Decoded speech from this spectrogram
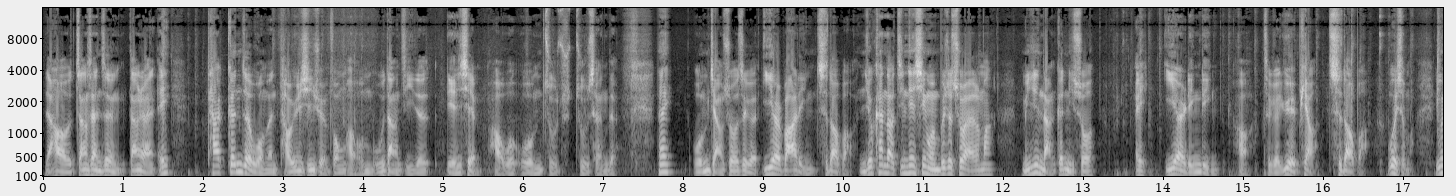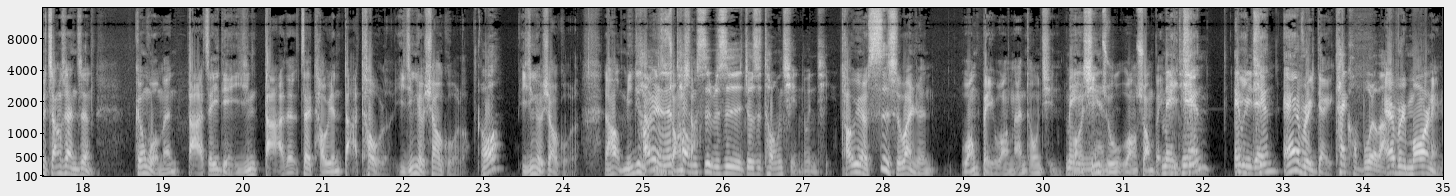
然后张善政当然，哎，他跟着我们桃园新选风哈，我们五党籍的连线，好，我我们组组成的。那，我们讲说这个一二八零吃到饱，你就看到今天新闻不就出来了吗？民进党跟你说，哎，一二零零，好，这个月票吃到饱。为什么？因为张善政跟我们打这一点已经打的在桃园打透了，已经有效果了哦，已经有效果了。然后民进党一直装傻，是不是就是通勤问题？桃园有四十万人往北往南通勤，往新竹往双北，每天每天 every day 太恐怖了吧？Every morning。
